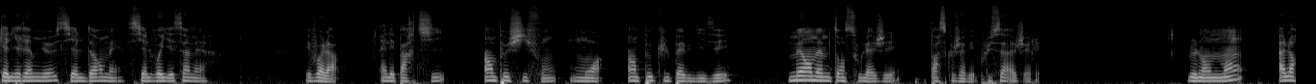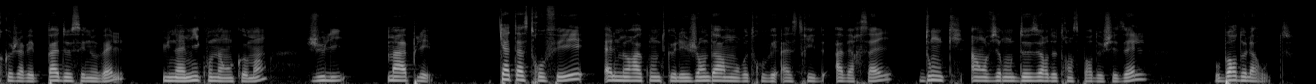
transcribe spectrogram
qu'elle irait mieux si elle dormait, si elle voyait sa mère. Et voilà, elle est partie, un peu chiffon, moi, un peu culpabilisée, mais en même temps soulagée, parce que j'avais plus ça à gérer. Le lendemain, alors que j'avais pas de ses nouvelles, une amie qu'on a en commun, Julie, m'a appelée. Catastrophée, elle me raconte que les gendarmes ont retrouvé Astrid à Versailles, donc à environ deux heures de transport de chez elle, au bord de la route.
